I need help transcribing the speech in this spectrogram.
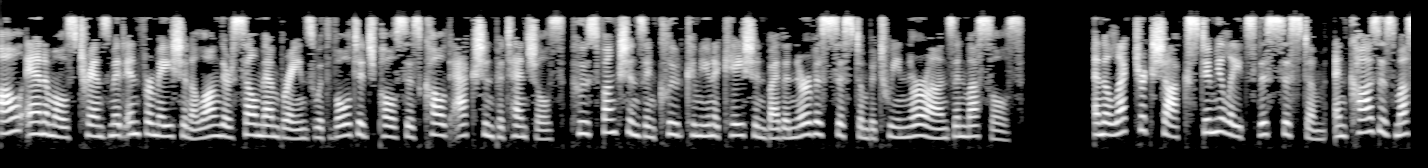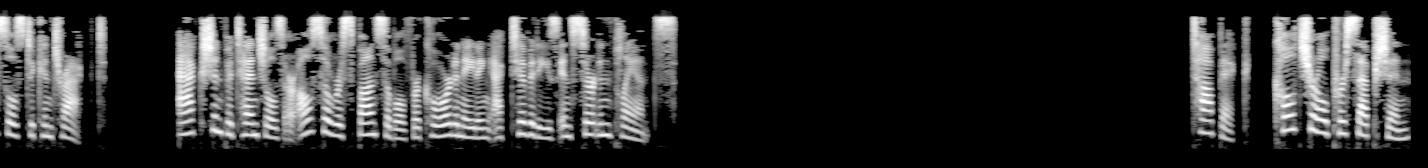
All animals transmit information along their cell membranes with voltage pulses called action potentials, whose functions include communication by the nervous system between neurons and muscles. An electric shock stimulates this system, and causes muscles to contract. Action potentials are also responsible for coordinating activities in certain plants. Topic. Cultural perception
